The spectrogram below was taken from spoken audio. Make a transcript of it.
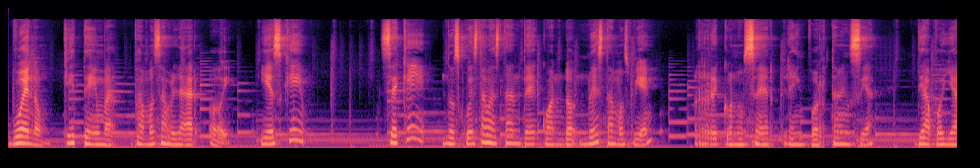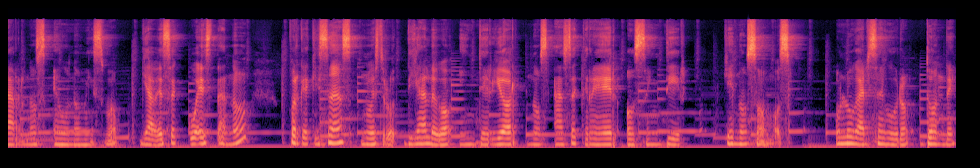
Bueno, ¿qué tema vamos a hablar hoy? Y es que sé que nos cuesta bastante cuando no estamos bien reconocer la importancia de apoyarnos en uno mismo. Y a veces cuesta, ¿no? Porque quizás nuestro diálogo interior nos hace creer o sentir que no somos un lugar seguro donde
